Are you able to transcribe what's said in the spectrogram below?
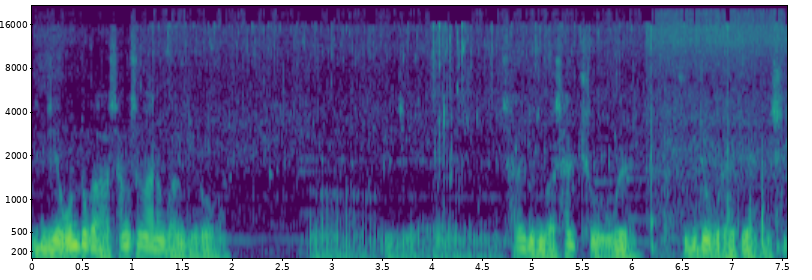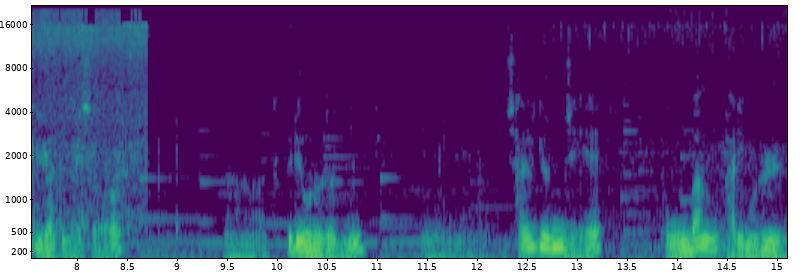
이제 온도가 상승하는 관계로 어, 이제 살균과 살충을 주기적으로 해줘야 될 시기가 되어서 어, 특별히 오늘은 에, 살균제 동방 바리문을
